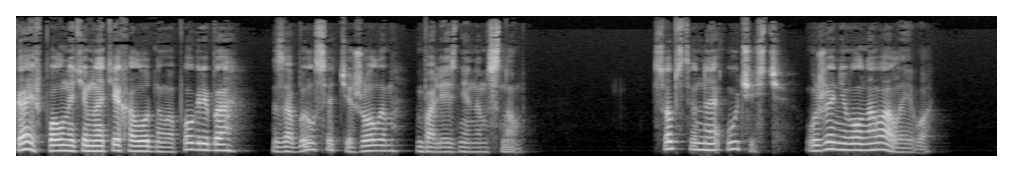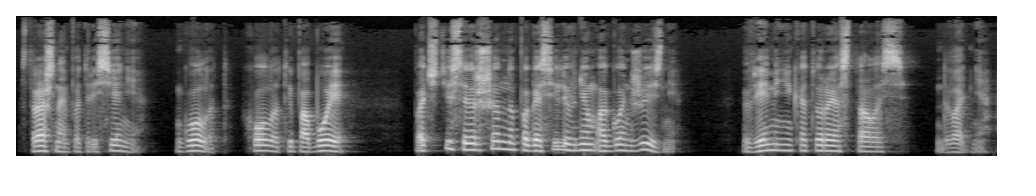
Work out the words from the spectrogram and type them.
Кай в полной темноте холодного погреба забылся тяжелым болезненным сном. Собственная участь уже не волновала его. Страшное потрясение, голод, холод и побои почти совершенно погасили в нем огонь жизни, времени которой осталось два дня.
